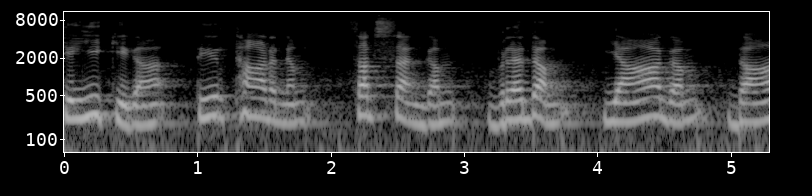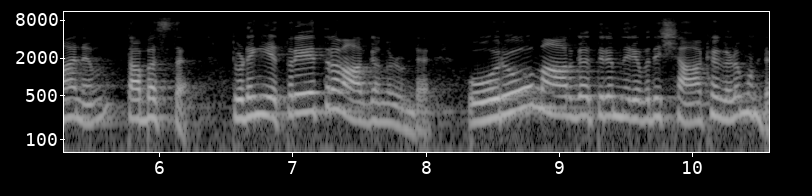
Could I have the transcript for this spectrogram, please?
ചെയ്യിക്കുക. തീർത്ഥാടനം സത്സംഗം വ്രതം യാഗം ദാനം തപസ് തുടങ്ങി എത്രയെത്ര മാർഗങ്ങളുണ്ട്. ഓരോ മാർഗത്തിലും നിരവധി ശാഖകളുമുണ്ട്.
